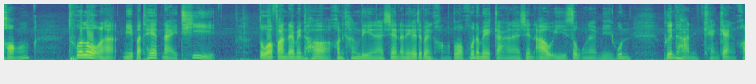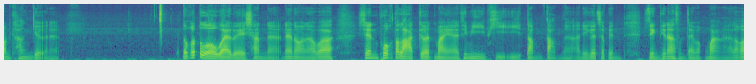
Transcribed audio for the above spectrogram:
ของทั่วโลกนะฮะมีประเทศไหนที่ตัว fundamental ค่อนข้างดีนะ เช่น อันนี้ก็จะเป็นของตัวหุ้นอเมริกานะ เช่น ROE สูงนะ มีหุ้นพื้นฐานแข็งแกร่งค่อนข้างเยอะนะ แล้วก็ตัว valuation นะแน่นอนนะว่าเช่นพวกตลาดเกิดใหม่นะที่มี PE ต่ำๆนะอันนี้ก็จะเป็นสิ่งที่น่าสนใจมากๆนะแล้วก็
